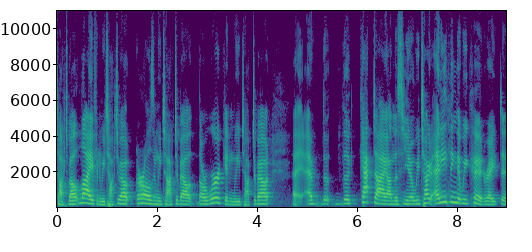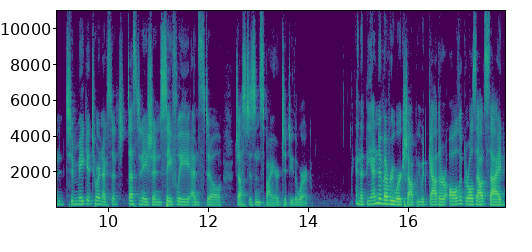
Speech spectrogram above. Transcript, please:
talked about life and we talked about girls and we talked about our work and we talked about uh, the, the cacti on this, you know, we talked anything that we could, right, and to make it to our next destination safely and still just as inspired to do the work. And at the end of every workshop, we would gather all the girls outside,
